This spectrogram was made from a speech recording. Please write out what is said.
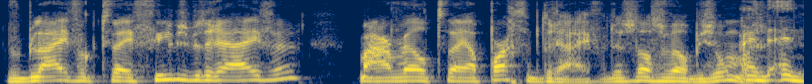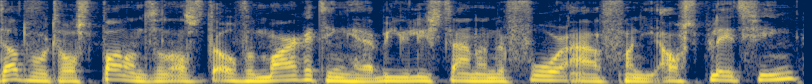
We blijven ook twee Philips bedrijven, maar wel twee aparte bedrijven. Dus dat is wel bijzonder. En, en dat wordt wel spannend, want als we het over marketing hebben, jullie staan aan de vooravond van die afsplitsing.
